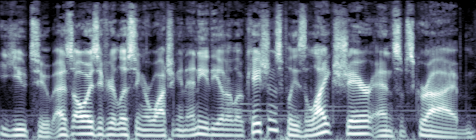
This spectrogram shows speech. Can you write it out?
youtube. As always if you're listening or watching in any of the other locations please like share and subscribe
